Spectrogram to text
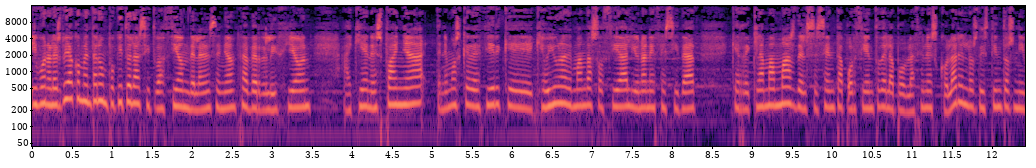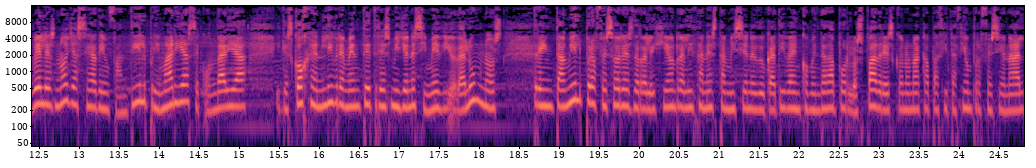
Y bueno, les voy a comentar un poquito la situación de la enseñanza de religión aquí en España. Tenemos que decir que, que hoy una demanda social y una necesidad que reclama más del 60% de la población escolar en los distintos niveles, ¿no? Ya sea de infantil, primaria, secundaria y que escogen libremente tres millones y medio de alumnos. 30.000 profesores de religión realizan esta misión educativa encomendada por los padres con una capacitación profesional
